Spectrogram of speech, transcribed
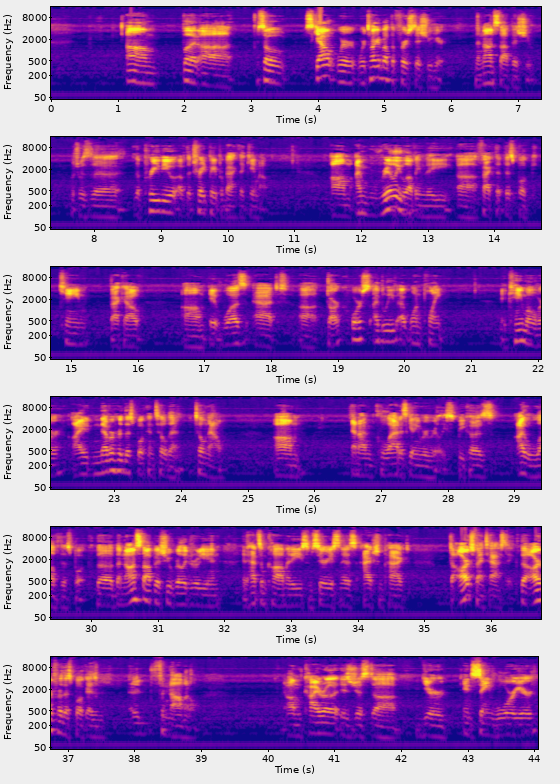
Um, but uh, so Scout, we're we're talking about the first issue here, the nonstop issue, which was the the preview of the trade paperback that came out. Um, I'm really loving the uh, fact that this book came back out. Um, it was at uh, Dark Horse, I believe, at one point It came over. I had never heard this book until then, until now. Um, and I'm glad it's getting re-released because I love this book. the The nonstop issue really drew you in. It had some comedy, some seriousness, action packed. The art's fantastic. The art for this book is uh, phenomenal. Um, Kyra is just uh, your insane warrior,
